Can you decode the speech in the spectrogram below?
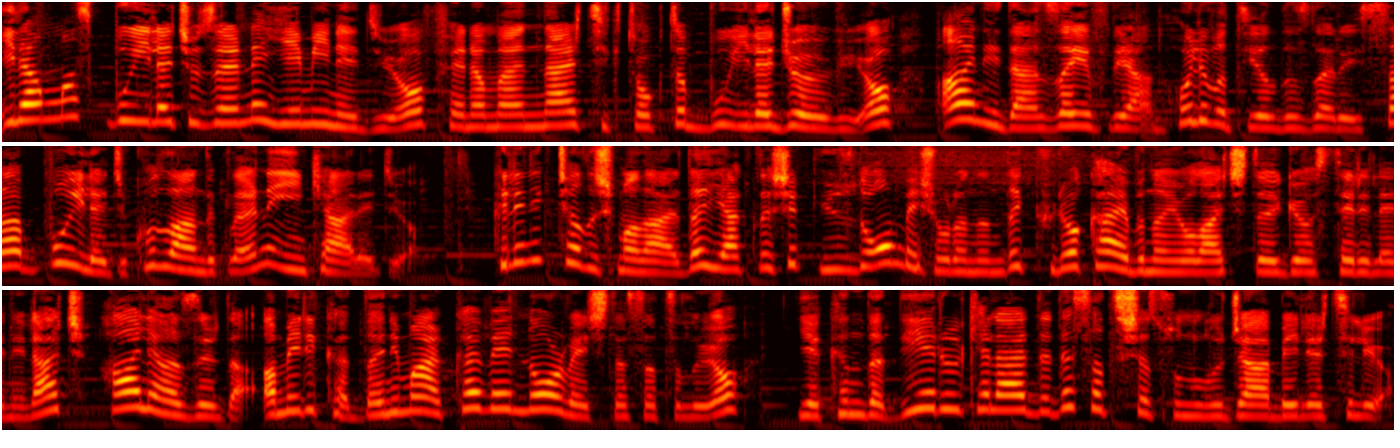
Elon Musk bu ilaç üzerine yemin ediyor, fenomenler TikTok'ta bu ilacı övüyor, aniden zayıflayan Hollywood yıldızları ise bu ilacı kullandıklarını inkar ediyor. Klinik çalışmalarda yaklaşık %15 oranında kilo kaybına yol açtığı gösterilen ilaç hali hazırda Amerika, Danimarka ve Norveç'te satılıyor. Yakında diğer ülkelerde de satışa sunulacağı belirtiliyor.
